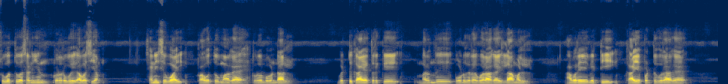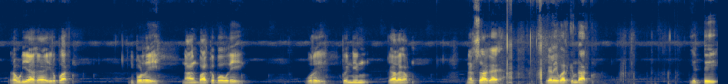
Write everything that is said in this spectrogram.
சுகத்துவ சனியின் தொடர்பு அவசியம். சனி செவ்வாய் பாவத்துவமாக தொடர்பு கொண்டால் வெட்டு காயத்திற்கு மருந்து போடுகிறவராக இல்லாமல் அவரே வெட்டி காயப்படுத்துவராக ரவுடியாக இருப்பார். இப்பொழுது நான் பார்க்க போவதே ஒரு பெண்ணின் ஜாதகம். நர்ஸாக வேலை பார்க்கின்றார். எட்டு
